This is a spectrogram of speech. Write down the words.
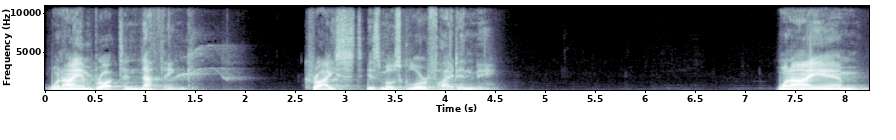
When I am brought to nothing, Christ is most glorified in me. When I am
